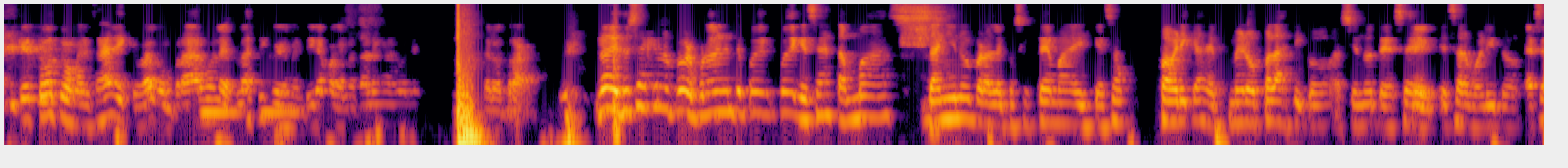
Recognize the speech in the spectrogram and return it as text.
Así que todo tu mensaje de que voy a comprar árboles de plástico y de mentira para que no talen árboles, te lo tragas. No, y tú sabes que es lo peor, probablemente puede, puede que sea hasta más dañino para el ecosistema y que esas fábricas de mero plástico haciéndote ese, Sí. ese arbolito. Ese,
